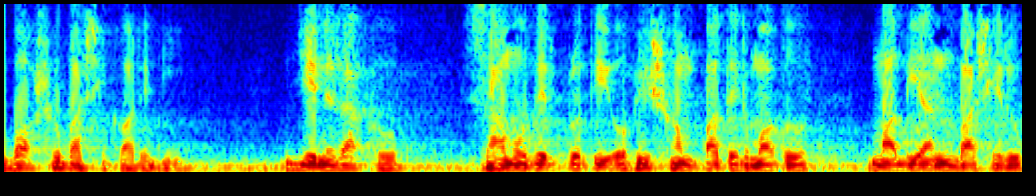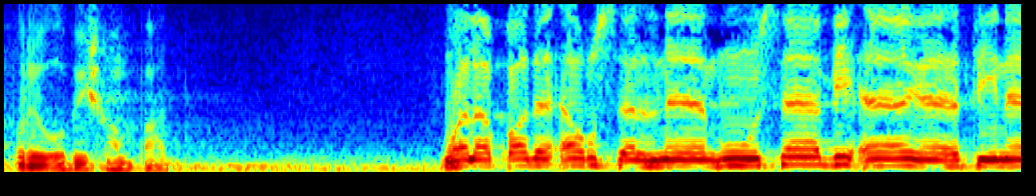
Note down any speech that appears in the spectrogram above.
বসবাসী করেনি জেনে রাখো সামুদের প্রতি অভিসম্পাদের মতো মাদিয়ানবাসীর উপরেও অভিসম্পাদ ولقد أرسلنا موسى بآياتنا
